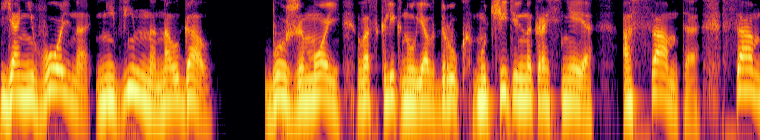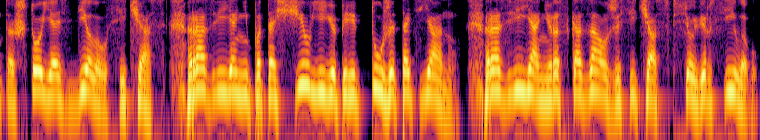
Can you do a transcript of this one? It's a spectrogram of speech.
я невольно, невинно налгал. «Боже мой!» — воскликнул я вдруг, мучительно краснея. «А сам-то, сам-то что я сделал сейчас? Разве я не потащил ее перед ту же Татьяну? Разве я не рассказал же сейчас все Версилову?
